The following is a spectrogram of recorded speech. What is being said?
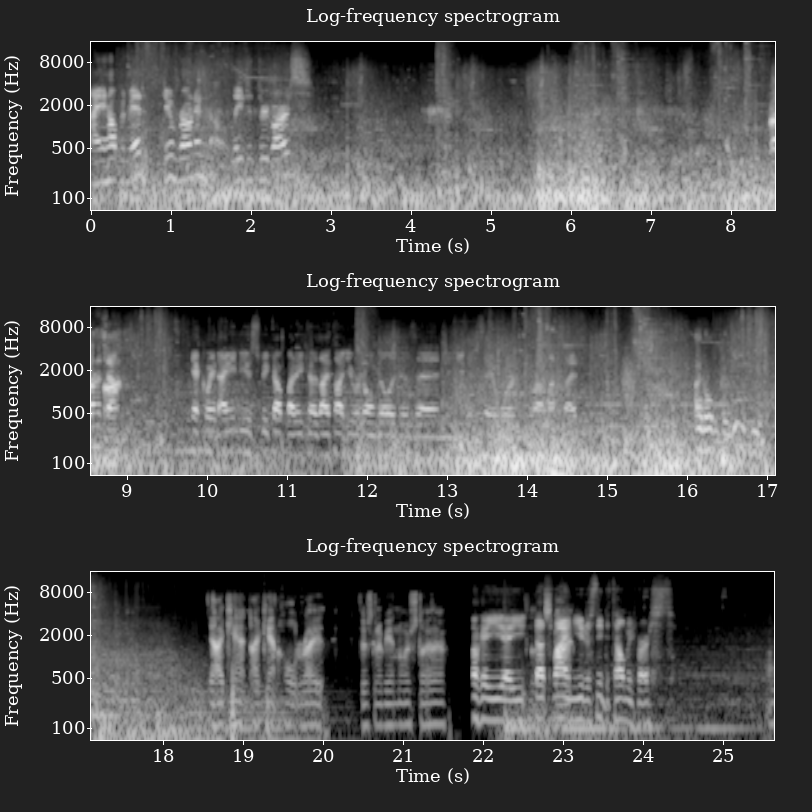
I need help in mid. Doom Ronin, Legion three bars. Ronin's down. Yeah, Quaid, I need you to speak up, buddy, because I thought you were going villages and you didn't say a word. You were on left side. I don't believe you. Yeah, I can't. I can't hold right. If there's gonna be a North Star there. Okay, yeah, you, So that's that's fine. fine. You just need to tell me first. Um,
